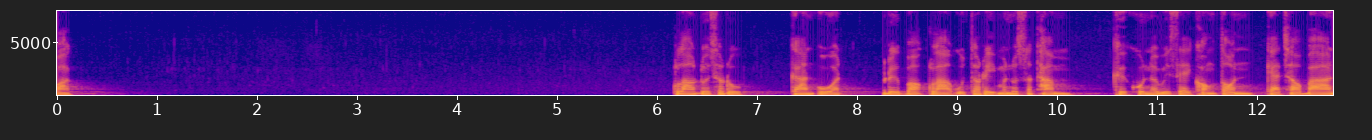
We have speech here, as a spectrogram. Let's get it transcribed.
วัคกล่าวโดยสรุป การอวดหรือบอกกล่าวอุตริมนุสธรรม คือคุณวิเศษของตนแก่ชาวบ้าน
